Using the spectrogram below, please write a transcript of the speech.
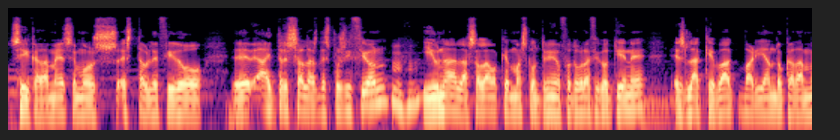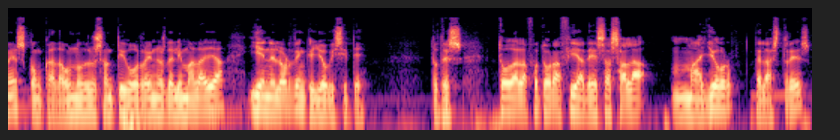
Sí, cada mes hemos establecido, eh, hay tres salas de exposición y una, la sala que más contenido fotográfico tiene es la que va variando cada mes con cada uno de los antiguos reinos del Himalaya y en el orden que yo visité. Entonces, toda la fotografía de esa sala mayor de las tres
